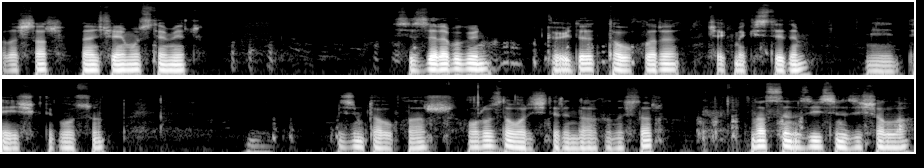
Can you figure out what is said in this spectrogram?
Arkadaşlar ben Şeymus Demir. Sizlere bugün köyde tavukları çekmek istedim. Bir değişiklik olsun. Bizim tavuklar. Horoz da var içlerinde arkadaşlar. Nasılsınız? İyisiniz inşallah.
